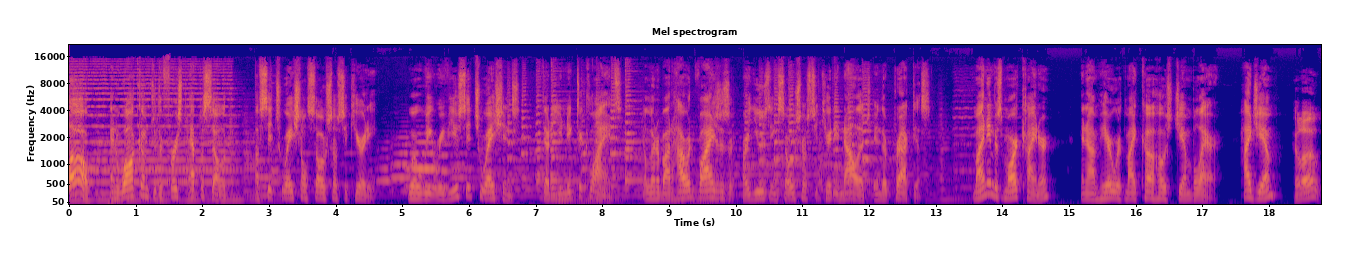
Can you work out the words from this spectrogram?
Hello, and welcome to the first episode of Situational Social Security, where we review situations that are unique to clients and learn about how advisors are using Social Security knowledge in their practice. My name is Marc Kiner, and I'm here with my co host, Jim Blair. Hi, Jim. Hello.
